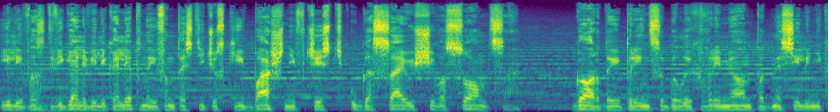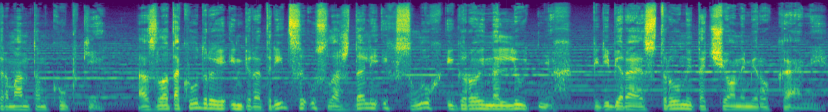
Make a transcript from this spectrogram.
или воздвигали великолепные фантастические башни в честь угасающего солнца. Гордые принцы былых времен подносили некромантам кубки, а златокудрые императрицы услаждали их слух игрой на лютнях, перебирая струны точеными руками.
